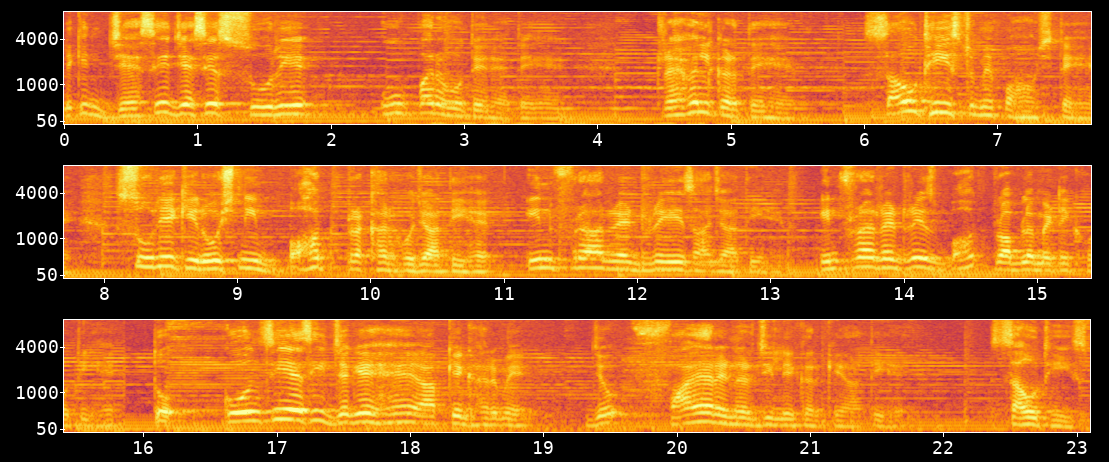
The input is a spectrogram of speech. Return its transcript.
लेकिन जैसे जैसे सूर्य ऊपर होते रहते हैं ट्रैवल करते हैं साउथ ईस्ट में पहुँचते हैं। सूर्य की रोशनी बहुत प्रखर हो जाती है। इंफ्रा रेड रेज आ जाती हैं। इंफ्रा रेड रेज बहुत प्रॉब्लमेटिक होती है। तो कौन सी ऐसी जगह है आपके घर में जो फायर एनर्जी लेकर के आती है? South east.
